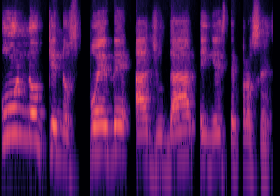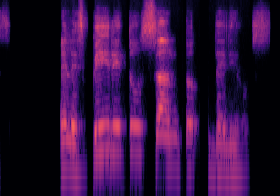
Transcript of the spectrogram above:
uno que nos puede ayudar en este proceso, el Espíritu Santo de Dios,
